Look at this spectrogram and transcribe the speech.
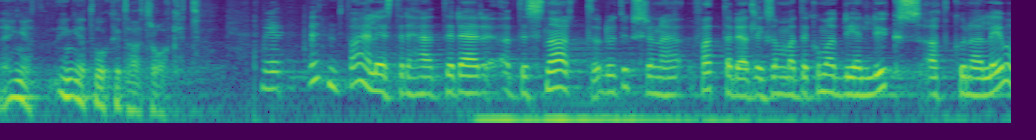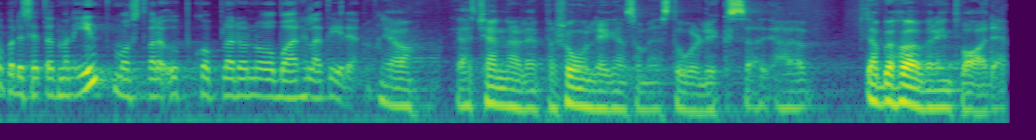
Det är inget, inget tråkigt att ha tråkigt. Men jag vet inte var jag läste det här att det, där, att det snart, och du tycks redan fatta det, att, liksom, att det kommer att bli en lyx att kunna leva på det sättet att man inte måste vara uppkopplad och nåbar hela tiden. Ja, jag känner det personligen som en stor lyx. Jag, jag behöver inte vara det.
